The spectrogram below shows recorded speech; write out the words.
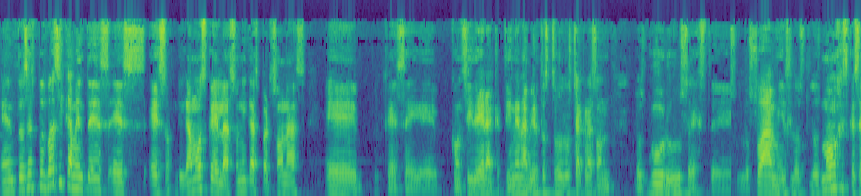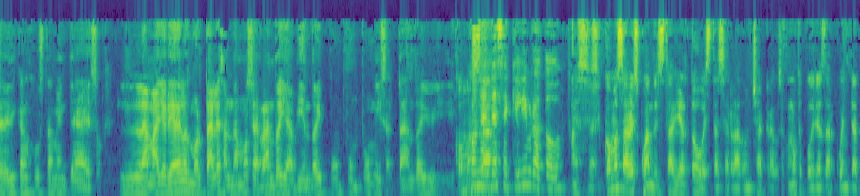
Entonces, pues básicamente es, es eso. Digamos que las únicas personas eh, que se considera que tienen abiertos todos los chakras son los gurus, este, los swamis, los, los monjes que se dedican justamente a eso. La mayoría de los mortales andamos cerrando y abriendo y pum, pum, pum y saltando y... y- ¿Cómo Con el desequilibrio a todo. ¿Cómo sabes cuando está abierto o está cerrado un chakra? O sea, ¿cómo te podrías dar cuenta?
